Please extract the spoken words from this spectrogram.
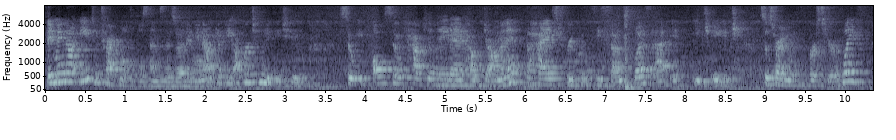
they may not need to track multiple senses or they may not get the opportunity to. So we also calculated how dominant the highest frequency sense was at each age. So starting with the first year of life,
